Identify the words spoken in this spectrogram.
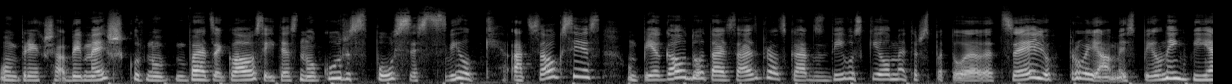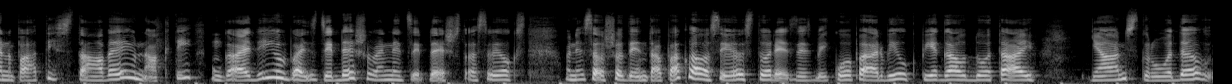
un priekšā bija mežs, kur nu vajadzēja klausīties, no kuras puses vilki atsauksies, un piegaudotājs aizbrauc kādus divus kilometrus pa to ceļu projām. Es pilnīgi viena pati stāvēju naktī un gaidīju, vai es dzirdēšu vai nedzirdēšu tos vilkus. Un es jau šodien tā paklausījos, toreiz es biju kopā ar vilku piegaudotāju. Jānis Krodels,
